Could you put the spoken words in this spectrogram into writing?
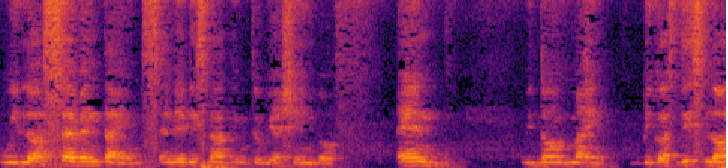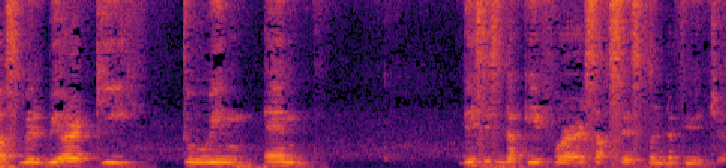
We lost seven times, and it is nothing to be ashamed of, and we don't mind, because this loss will be our key to win, and this is the key for our success for the future.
